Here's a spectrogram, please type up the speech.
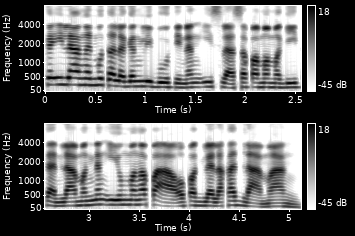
kailangan mo talagang libutin ang isla sa pamamagitan lamang ng iyong mga paa o paglalakad lamang.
